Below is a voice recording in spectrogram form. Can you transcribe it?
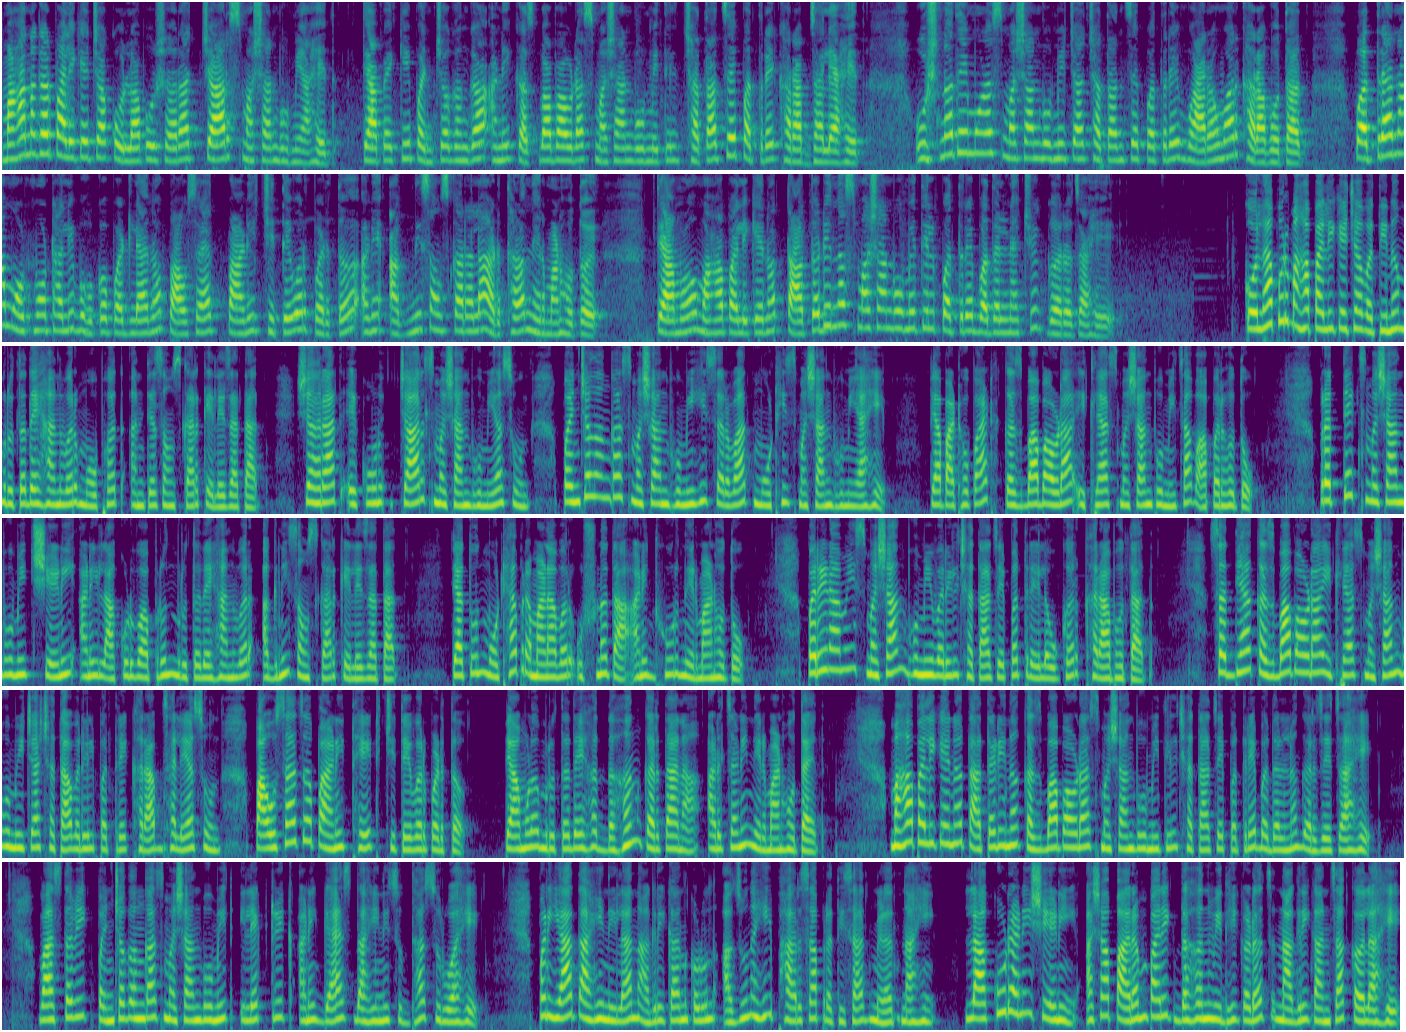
महानगरपालिकेच्या कोल्हापूर शहरात चार स्मशानभूमी आहेत. त्यापैकी पंचगंगा आणि कसबा बावडा स्मशानभूमीतील छताचे पत्रे खराब झाले आहेत. उष्णतेमुळे स्मशानभूमीच्या छतांचे पत्रे वारंवार खराब होतात. पत्र्यांना मोठमोठाली भोकं पडल्यानं पावसाळ्यात पाणी चितेवर पडतं आणि अग्निसंस्काराला अडथळा निर्माण होतोय. त्यामुळं महापालिकेनं तातडीनं स्मशानभूमीतील पत्रे बदलण्याची गरज आहे. कोल्हापूर महापालिकेच्या वतीनं मृतदेहांवर मोफत अंत्यसंस्कार केले जातात. शहरात एकूण चार स्मशानभूमी असून पंचगंगा स्मशानभूमी ही सर्वात मोठी स्मशानभूमी आहे. त्यापाठोपाठ कसबा बावडा इथल्या स्मशानभूमीचा वापर होतो. प्रत्येक स्मशानभूमीत शेणी आणि लाकूड वापरून मृतदेहांवर अग्निसंस्कार केले जातात. त्यातून मोठ्या प्रमाणावर उष्णता आणि धूर निर्माण होतो. परिणामी स्मशानभूमीवरील छताचे पत्रे लवकर खराब होतात. सध्या कसबा बावडा इथल्या स्मशानभूमीच्या छतावरील पत्रे खराब झाले असून पावसाचं पाणी थेट चितेवर पडतं. त्यामुळं मृतदेह दहन करताना अडचणी निर्माण होत आहेत. महापालिकेनं तातडीनं कसबा बावडा स्मशानभूमीतील छताचे पत्रे बदलणं गरजेचं आहे. वास्तविक पंचगंगा स्मशानभूमीत इलेक्ट्रिक आणि गॅस दाहिनी सुद्धा सुरू आहे. पण या दाहिनीला नागरिकांकडून अजूनही फारसा प्रतिसाद मिळत नाही. लाकूड आणि शेणी अशा पारंपरिक दहनविधीकडंच नागरिकांचा कल आहे.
